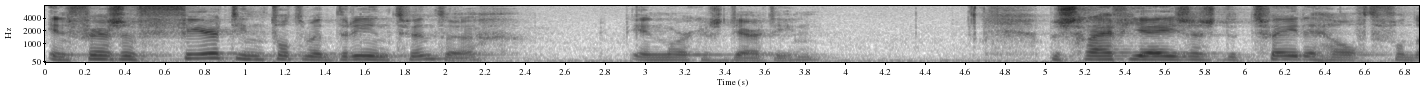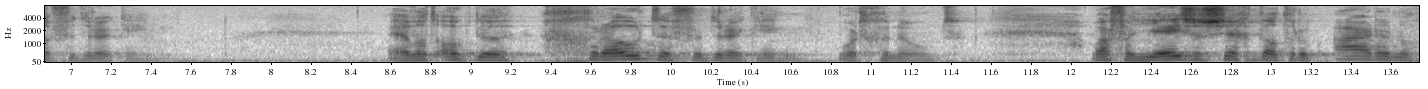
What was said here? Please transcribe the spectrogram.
in versen 14 tot en met 23 in Marcus 13 beschrijft Jezus de tweede helft van de verdrukking. Eh, wat ook de grote verdrukking wordt genoemd waarvan Jezus zegt dat er op aarde nog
